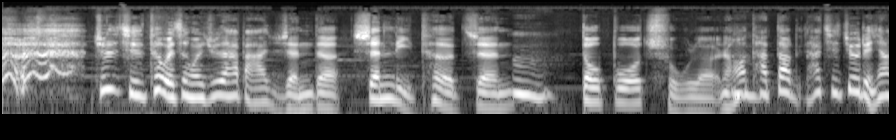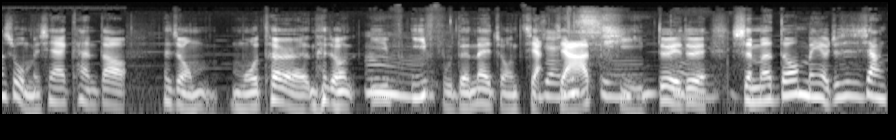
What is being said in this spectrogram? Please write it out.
就是其实特别生活，就是他把人的生理特征，嗯。都播除了，然后它到底，它其实就有点像是我们现在看到那种模特儿那种衣服衣服的那种假假体，对对，对，什么都没有，就是像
